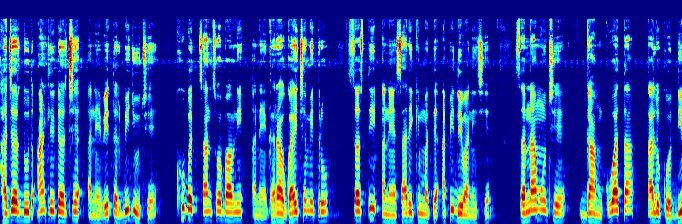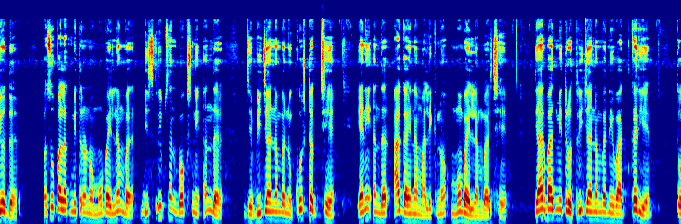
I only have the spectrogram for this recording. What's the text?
હાજર દૂધ આઠ લીટર છે અને વેતર બીજું છે. ખૂબ જ શાંત સ્વભાવની અને ઘરાવ ગાય છે મિત્રો. સસ્તી અને સારી કિંમતે આપી દેવાની છે. સરનામું છે ગામ કુવાતા, તાલુકો દિયોદર. પશુપાલક મિત્રનો મોબાઈલ નંબર ડિસ્ક્રિપ્શન બોક્સની અંદર જે બીજા નંબરનું કોષ્ટક છે, એની અંદર આ ગાયના માલિકનો મોબાઈલ નંબર છે. ત્યારબાદ મિત્રો ત્રીજા નંબરની વાત કરીએ, તો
